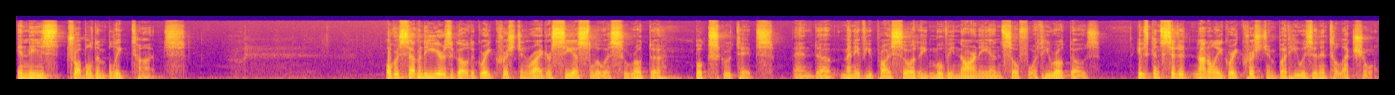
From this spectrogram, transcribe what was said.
in these troubled and bleak times? Over 70 years ago, the great Christian writer C.S. Lewis, who wrote the book Screwtapes, and uh, many of you probably saw the movie Narnia and so forth, he wrote those. He was considered not only a great Christian, but he was an intellectual.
